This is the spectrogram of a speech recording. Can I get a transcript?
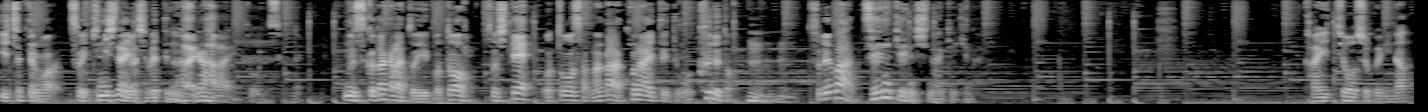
言っちゃってるのは、すごい気にしないように喋ってるんですが、はい、はい、そうですよね。息子だからということ、そしてお父様が来ないと言っても来ると。うんうん。それは前提にしないといけない。会長職になっ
